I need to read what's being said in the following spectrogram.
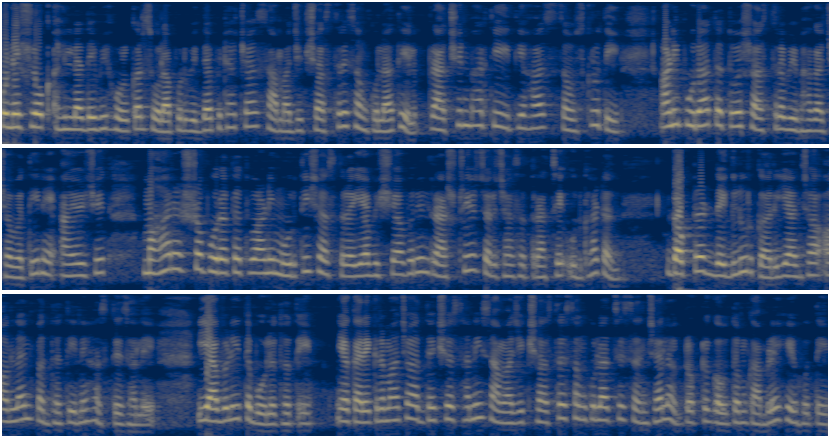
पुण्यश्लोक अहिल्यादेवी होळकर सोलापूर विद्यापीठाच्या सामाजिक शास्त्रे संकुलातील प्राचीन भारतीय इतिहास संस्कृती आणि पुरातत्वशास्त्र विभागाच्या वतीने आयोजित महाराष्ट्र पुरातत्व आणि मूर्तीशास्त्र या विषयावरील राष्ट्रीय चर्चा चर्चासत्राचे उद्घाटन डॉक्टर देगलूरकर यांच्या ऑनलाईन पद्धतीने हस्ते झाले. यावेळी ते बोलत होते. या कार्यक्रमाच्या अध्यक्षस्थानी सामाजिक शास्त्र संकुलाचे संचालक डॉक्टर गौतम कांबळे हे होते.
